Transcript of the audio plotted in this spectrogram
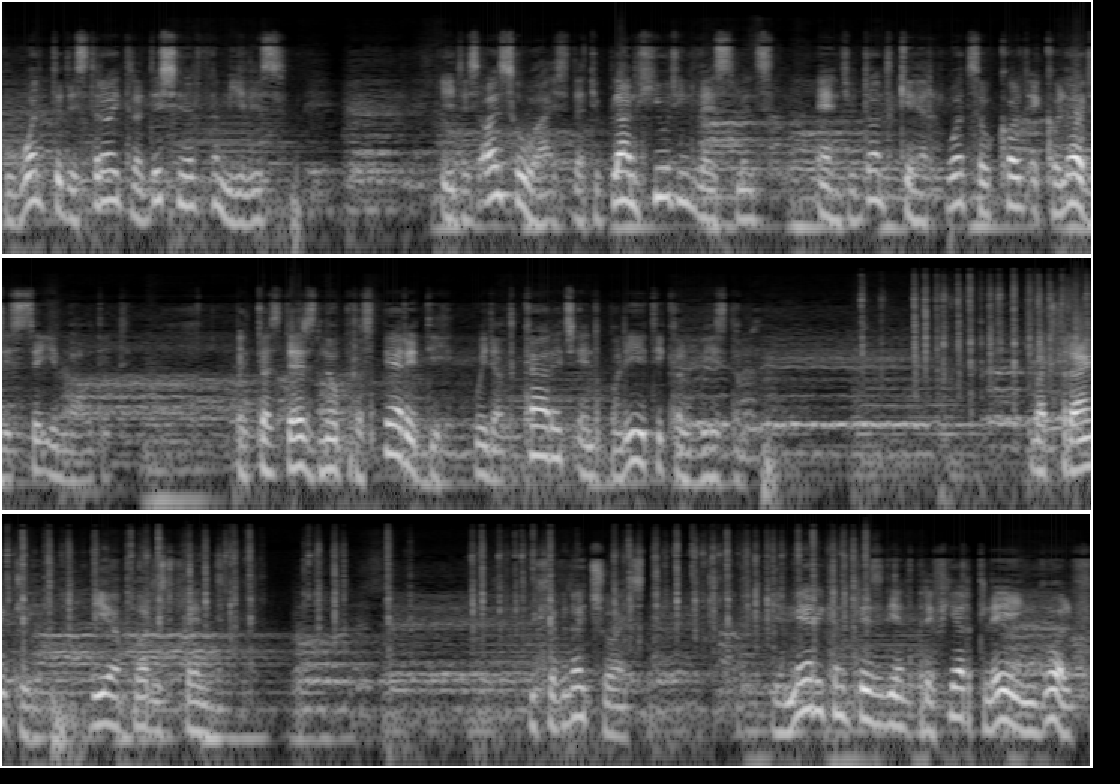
who want to destroy traditional families. It is also wise that you plan huge investments and you don't care what so-called ecologists say about it. Because there's no prosperity without courage and political wisdom. But frankly, dear Polish friend, you have no choice. The American president preferred playing golf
